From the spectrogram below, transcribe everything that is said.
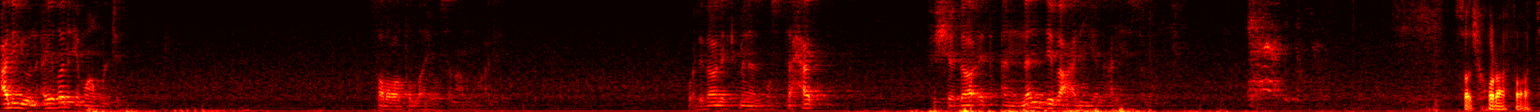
علي أيضا إمام الجن. صلوات الله وسلامه ولذلك من المستحب في الشدائد أن نندب عليا عليه السلام. Such خرافات.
